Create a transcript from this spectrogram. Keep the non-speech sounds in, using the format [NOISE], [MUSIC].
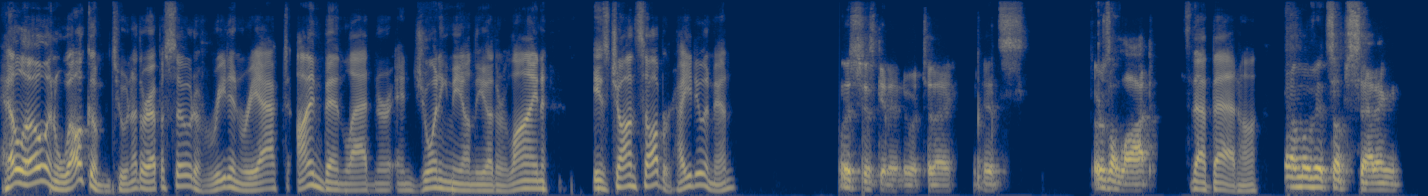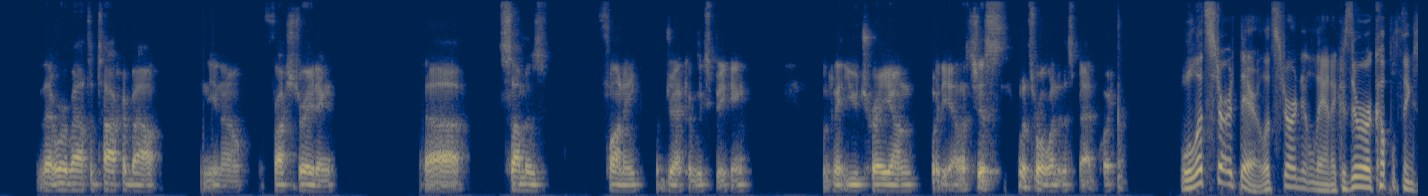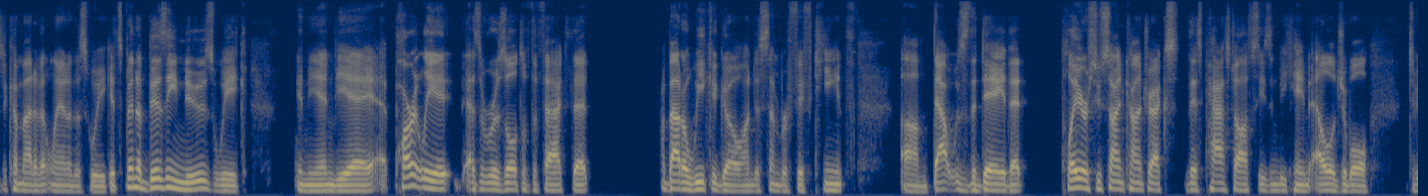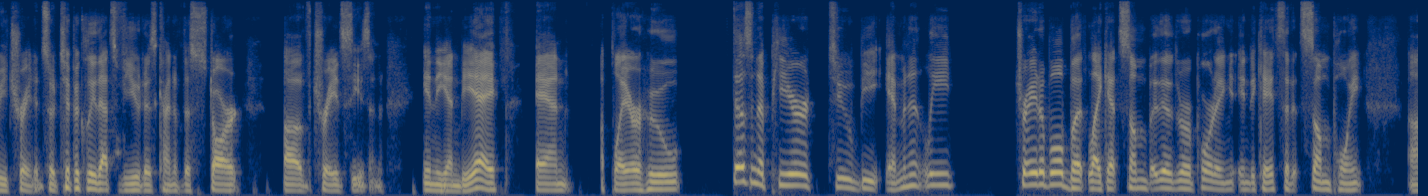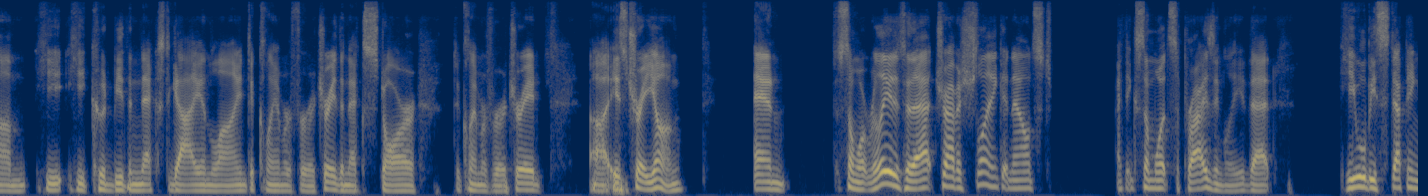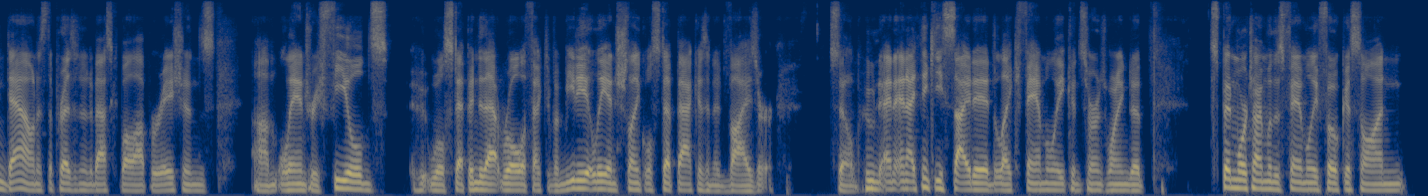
Hello and welcome to another episode of Read and React. I'm Ben Ladner, and joining me on the other line is John Sauber. How you doing, man? Let's just get into it today. It's there's a lot. It's that bad, huh? Some of it's upsetting that we're about to talk about. You know, frustrating. Uh, some is funny, objectively speaking. Looking at you, Trae Young. But yeah, let's just let's roll into this bad boy. Well, let's start there. Let's start in Atlanta because there were a couple things to come out of Atlanta this week. It's been a busy news week in the NBA, partly as a result of the fact that about a week ago on December 15th, um, that was the day that players who signed contracts this past offseason became eligible to be traded. So typically that's viewed as kind of the start of trade season in the NBA. And a player who doesn't appear to be imminently tradable, but like at some the reporting indicates that at some point um, he he could be the next guy in line to clamor for a trade, the next star to clamor for a trade uh, is Trae Young, and somewhat related to that, Travis Schlenk announced, I think somewhat surprisingly, that he will be stepping down as the president of basketball operations. Um, Landry Fields will step into that role effective immediately, and Schlenk will step back as an advisor. So who and, and I think he cited like family concerns, wanting to spend more time with his family, focus on,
